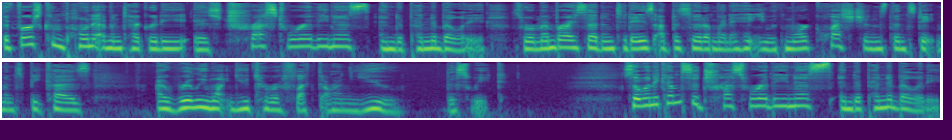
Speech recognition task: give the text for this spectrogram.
The first component of integrity is trustworthiness and dependability. So remember, I said in today's episode, I'm going to hit you with more questions than statements because I really want you to reflect on you this week. So when it comes to trustworthiness and dependability,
